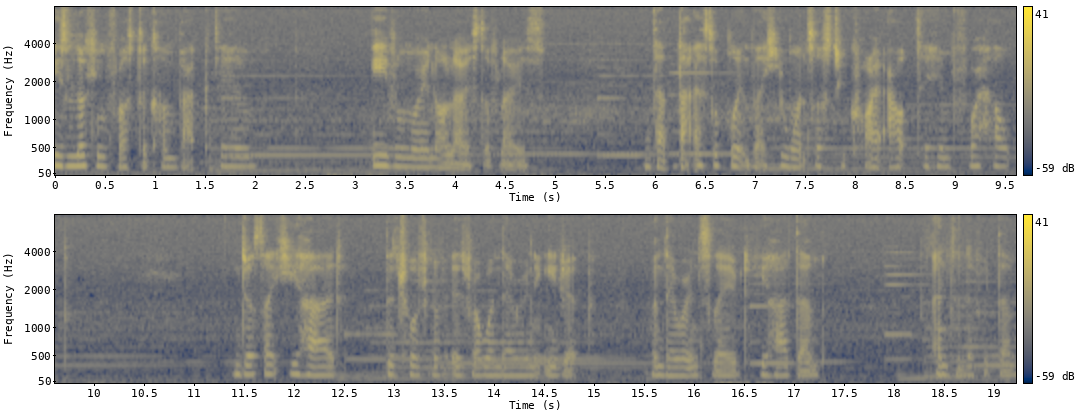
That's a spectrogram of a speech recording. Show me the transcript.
He's looking for us to come back to him, even when we're in our lowest of lows. That that is the point that he wants us to cry out to him for help. Just like he heard the children of Israel when they were in Egypt, when they were enslaved, he heard them and delivered them.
